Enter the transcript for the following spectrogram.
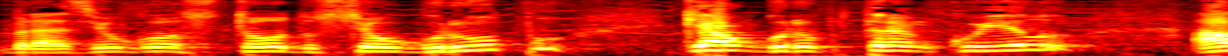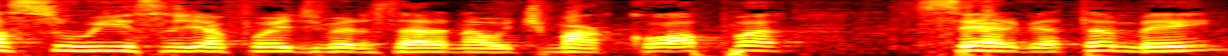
o Brasil gostou do seu grupo, que é um grupo tranquilo. A Suíça já foi adversária na última Copa, Sérvia também.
